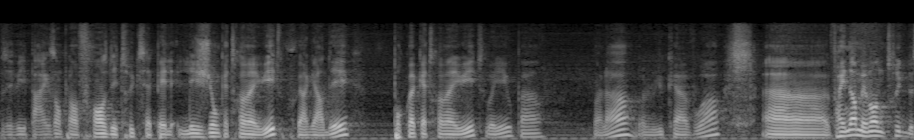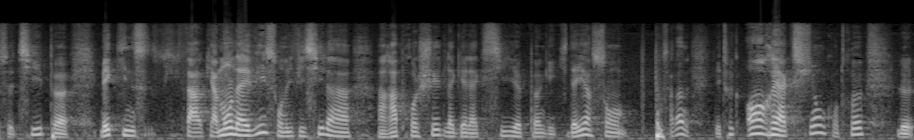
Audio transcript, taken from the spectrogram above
vous avez par exemple en France des trucs qui s'appellent Légion 88. Vous pouvez regarder. Pourquoi 88, vous voyez ou pas? Voilà, Lucas voit. Euh, enfin, énormément de trucs de ce type, mais qui, à mon avis, sont difficiles à, rapprocher de la galaxie punk, et qui d'ailleurs sont, pour des trucs en réaction contre le,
